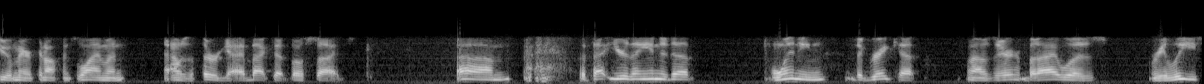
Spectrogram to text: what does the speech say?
two American offensive linemen. I was the third guy. I backed up both sides. Um, but that year they ended up winning the Grey Cup when I was there, but I was released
